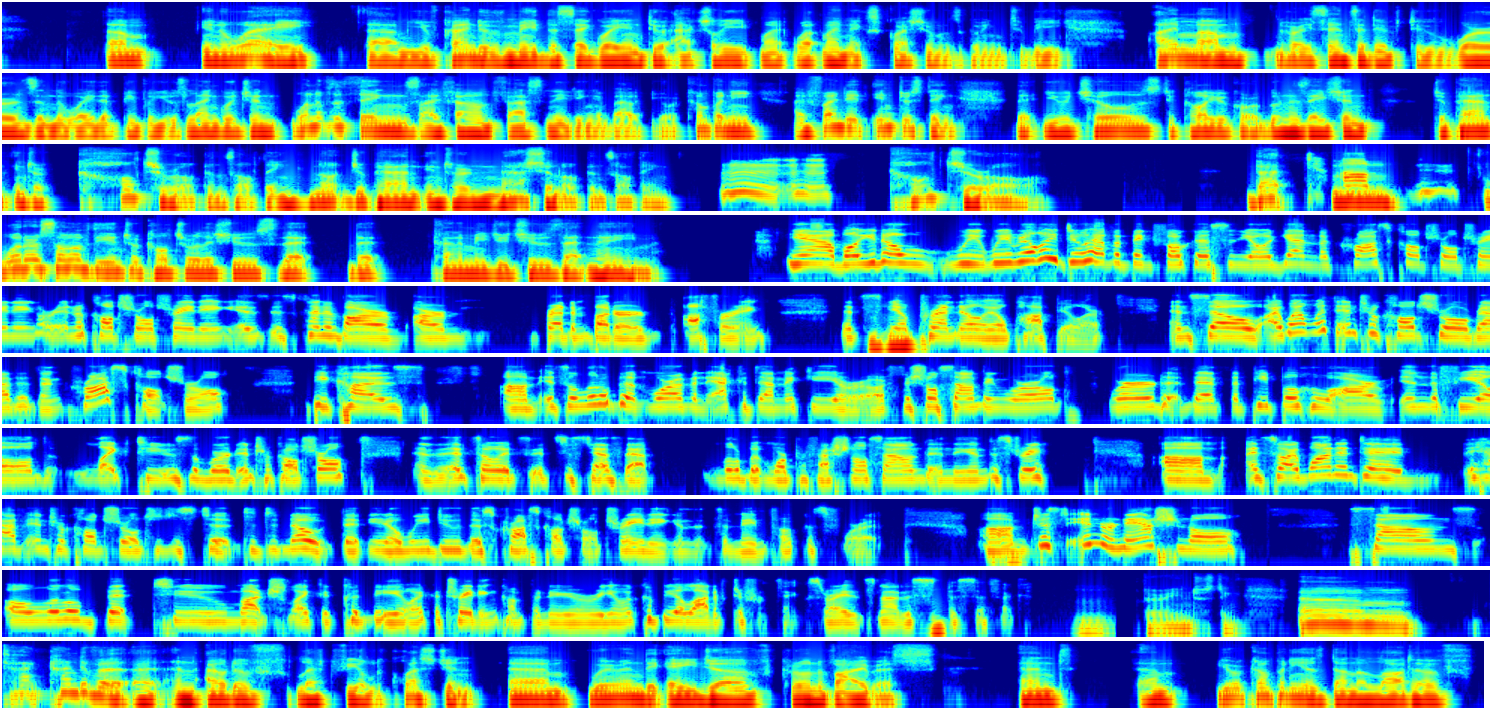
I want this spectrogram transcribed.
Um, in a way, um, you've kind of made the segue into actually my what my next question was going to be. I'm um, very sensitive to words and the way that people use language. And one of the things I found fascinating about your company, I find it interesting that you chose to call your organization Japan Intercultural Consulting, not Japan International Consulting. Mm-hmm. Cultural. That Um, mm, mhm. what are some of the intercultural issues that that kind of made you choose that name? Yeah, well, you know, we we really do have a big focus, and you know, again, the cross cultural training or intercultural training is is kind of our our bread and butter offering. That's you know perennially popular, and so I went with intercultural rather than cross cultural because um, it's a little bit more of an academic or official sounding world word that the people who are in the field like to use the word intercultural. And, and so it's it just has that little bit more professional sound in the industry. Um, and so I wanted to have intercultural to just to, to denote that, you know, we do this cross-cultural training and that's the main focus for it. Um, just international sounds a little bit too much like it could be like a trading company or, you know, it could be a lot of different things, right? It's not as specific. Mm, very interesting. Um, kind of a, a an out of left field question. Um, we're in the age of coronavirus, and um, your company has done a lot of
